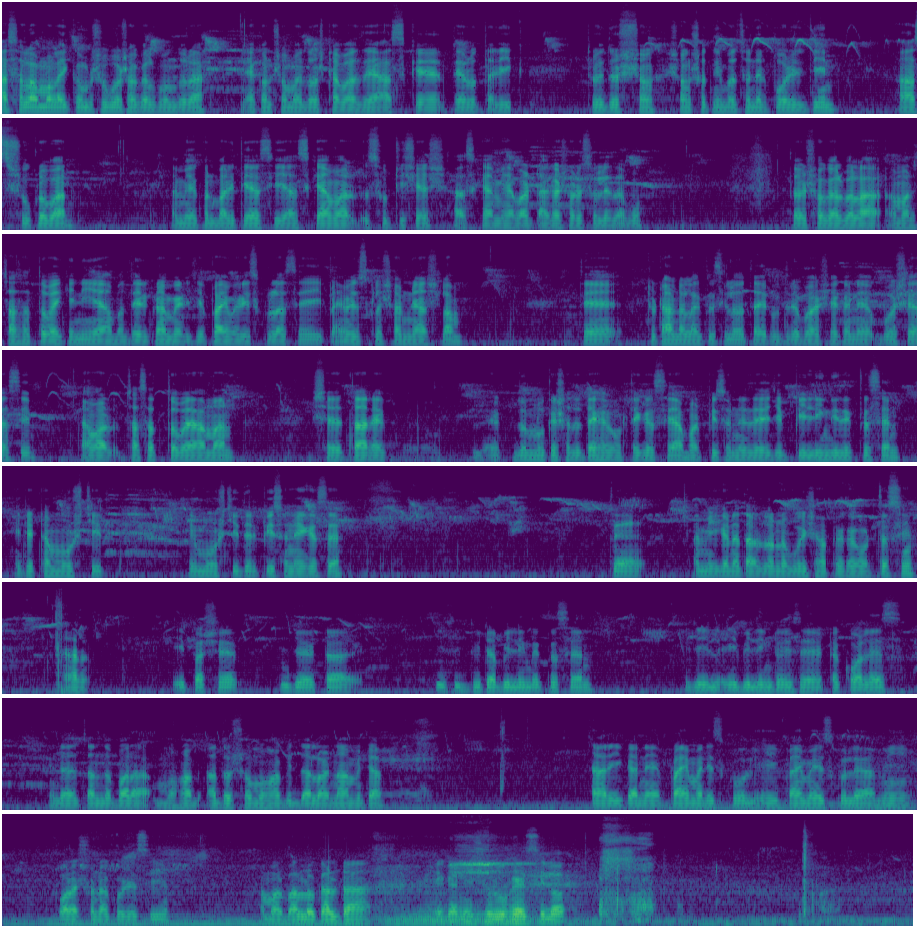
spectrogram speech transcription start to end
আসসালামু আলাইকুম, শুভ সকাল বন্ধুরা। এখন সময় দশটা বাজে, আজকে তেরো তারিখ, ত্রয়োদশ সংসদ নির্বাচনের পরের দিন, আজ শুক্রবার। আমি এখন বাড়িতে আছি, আজকে আমার ছুটি শেষ, আজকে আমি আবার ঢাকা শহরে চলে যাব। তো সকালবেলা আমার চাচাতো ভাইকে নিয়ে আমাদের গ্রামের যে প্রাইমারি স্কুল আছে, এই প্রাইমারি স্কুলের সামনে আসলাম। তে একটু ঠান্ডা লাগতেছিল, তাই রুদ্রে পাশে সেখানে বসে আছি। আমার চাচাতো ভাই আমান, সে তার এক, একজন লোকের সাথে দেখা করতে গেছে। আমার পিছনে যে এই যে বিল্ডিংটি দেখতেছেন, এটা একটা মসজিদ। এই মসজিদের পিছনে গেছে। তে আমি এখানে তার জন্য বসে অপেক্ষা করতেছি। আর এই পাশে যে একটা দুইটা বিল্ডিং দেখতেছেন যে এই বিল্ডিংটা হচ্ছে একটা কলেজ। এটা চান্দপাড়া মহা, আদর্শ মহাবিদ্যালয় নাম এটা। আর এখানে প্রাইমারি স্কুল এই প্রাইমারি স্কুলে আমি পড়াশোনা করেছি। আমার বাল্যকালটা এখানে শুরু হয়েছিল।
